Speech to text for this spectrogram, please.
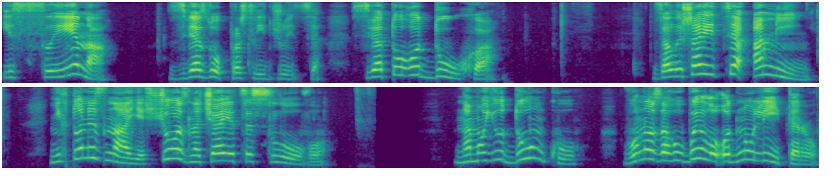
і Сина зв'язок просліджується Святого Духа. Залишається амінь. Ніхто не знає, що означає це слово. На мою думку, воно загубило одну літеру.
